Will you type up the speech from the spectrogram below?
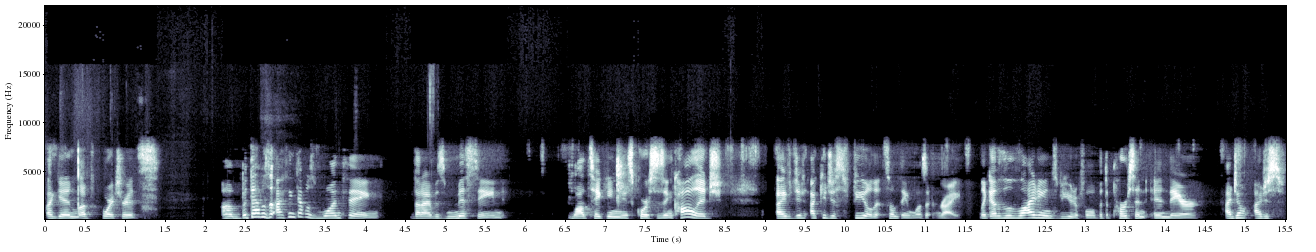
again, loved portraits, um, but that was I think that was one thing that I was missing while taking these courses in college. I just I could just feel that something wasn't right. Like uh, the lighting's beautiful, but the person in there, I don't. I just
